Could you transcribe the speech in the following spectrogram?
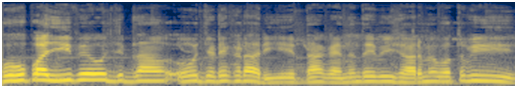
ਹੋ ਭਾਜੀ ਫੇ ਉਹ ਜਿੱਦਾਂ ਉਹ ਜਿਹੜੇ ਖਿਡਾਰੀ ਇਦਾਂ ਕਹਿੰਦੇ ਨੇ ਵੀ ਸ਼ਰਮੇ ਪੁੱਤ ਵੀ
